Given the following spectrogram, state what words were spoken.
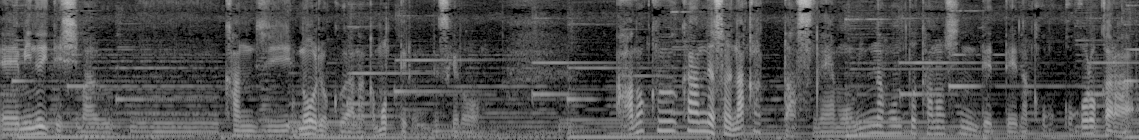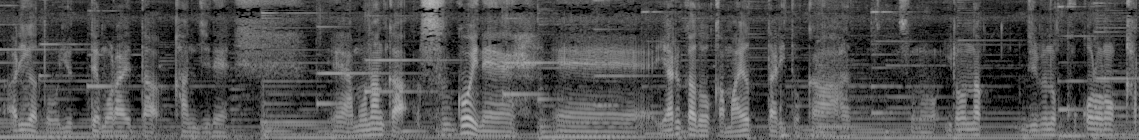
えー、見抜いてしまう感じ能力はなんか持ってるんですけど。あの空間でそれなかったっすね。もうみんな本当楽しんでてなんか心からありがとうを言ってもらえた感じで。いやもうなんかすごいね、えー、やるかどうか迷ったりとかそのいろんな自分の心の葛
